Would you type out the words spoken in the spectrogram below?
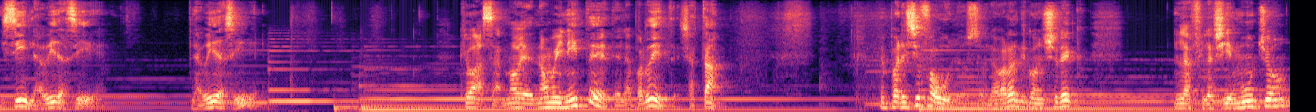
Y sí, la vida sigue. La vida sigue. ¿Qué va a hacer? ¿No, viniste? Te la perdiste, ya está. Me pareció fabuloso. La verdad que con Shrek la flasheé mucho.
